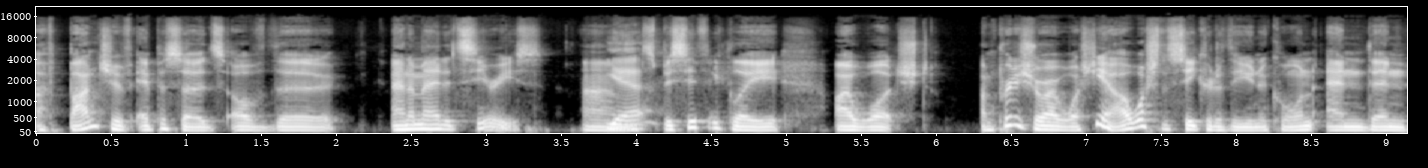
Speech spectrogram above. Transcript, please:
a bunch of episodes of the animated series. Um, Yeah. Specifically, I watched. I'm pretty sure I watched. Yeah, I watched The Secret of the Unicorn, and then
